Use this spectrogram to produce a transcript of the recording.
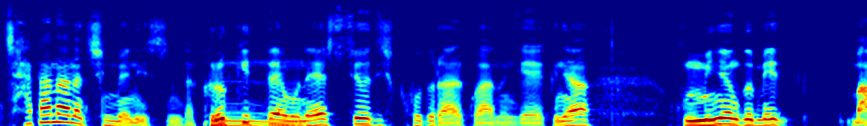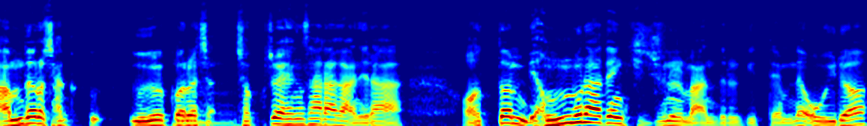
차단하는 측면이 있습니다. 그렇기 음. 때문에 stewardship code라고 하는 게 그냥 국민연금이 마음대로 자, 의결권을 음. 적극 행사하라가 아니라 어떤 명문화된 기준을 만들기 때문에 오히려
